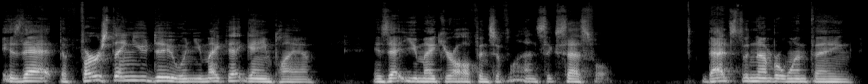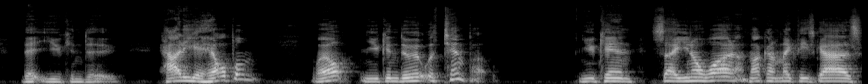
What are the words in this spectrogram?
is that the first thing you do when you make that game plan is that you make your offensive line successful. That's the number one thing that you can do. How do you help them? Well, you can do it with tempo. You can say, you know what? I'm not going to make these guys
